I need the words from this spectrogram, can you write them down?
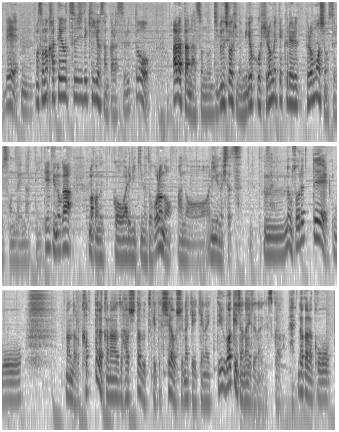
ので、うん。まあ、その過程を通じて企業さんからすると新たなその自分の商品の魅力を広めてくれるプロモーションをする存在になっていてっていうのが、まあ、このこう割引のところのあの理由の一つうんでもそれってこうなんだろう買ったら必ずハッシュタグつけてシェアをしなきゃいけないっていうわけじゃないじゃないですか。だからこう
